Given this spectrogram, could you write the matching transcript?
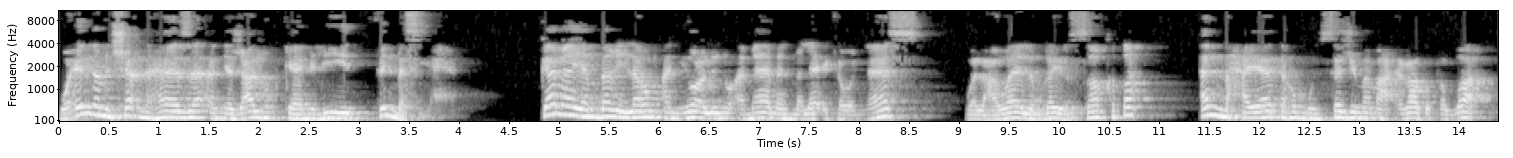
وإن من شأن هذا أن يجعلهم كاملين في المسيح. كما ينبغي لهم أن يعلنوا أمام الملائكة والناس والعوالم غير الساقطة أن حياتهم منسجمة مع إرادة الله.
